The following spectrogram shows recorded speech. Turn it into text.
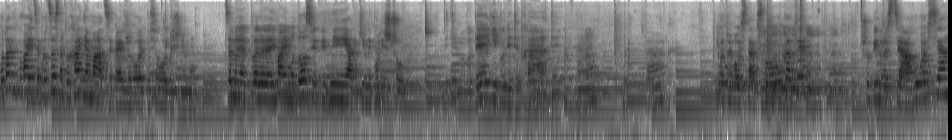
Отак відбувається процес напихання мацика, як вже говорять по сьогоднішньому. Це ми переймаємо досвід від ніяків не Будете молодеї, будете пхати. Угу. Так. Його треба ось так стовкати, щоб він розтягувався.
